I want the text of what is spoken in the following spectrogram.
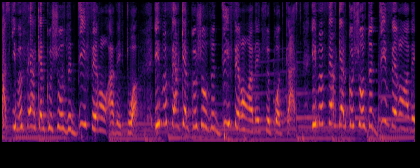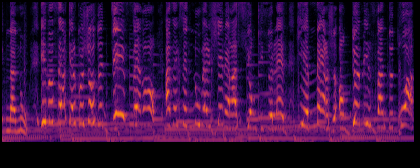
Parce qu'il veut faire quelque chose de différent avec toi. Il veut faire quelque chose de différent avec ce podcast. Il veut faire quelque chose de différent avec Nanou. Il veut faire quelque chose de différent avec cette nouvelle génération qui se lève, qui émerge en 2023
